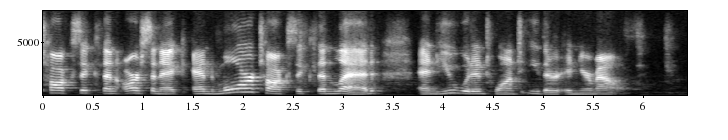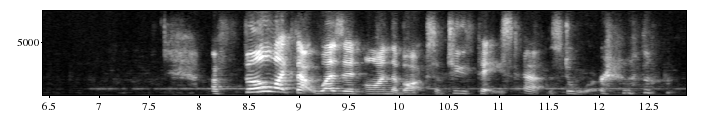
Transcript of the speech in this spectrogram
toxic than arsenic and more toxic than lead, and you wouldn't want either in your mouth. I feel like that wasn't on the box of toothpaste at the store.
